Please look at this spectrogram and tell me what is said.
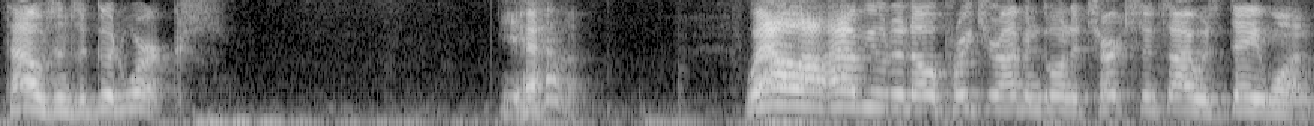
thousands of good works. Yeah. Well, I'll have you to know, preacher, I've been going to church since I was day one.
